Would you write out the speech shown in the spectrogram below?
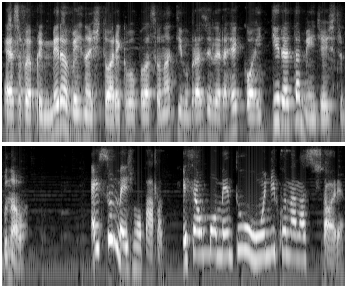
Essa foi a primeira vez na história que a população nativa brasileira recorre diretamente a esse tribunal. É isso mesmo, Papa. Esse é um momento único na nossa história.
